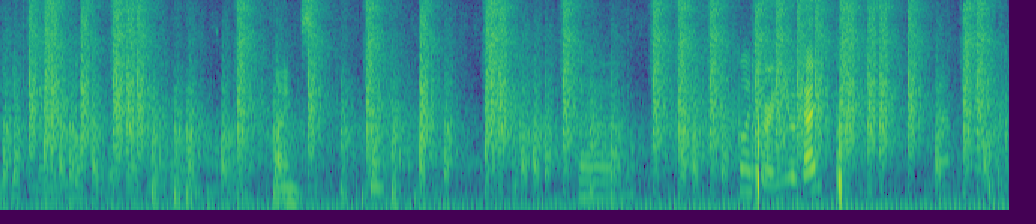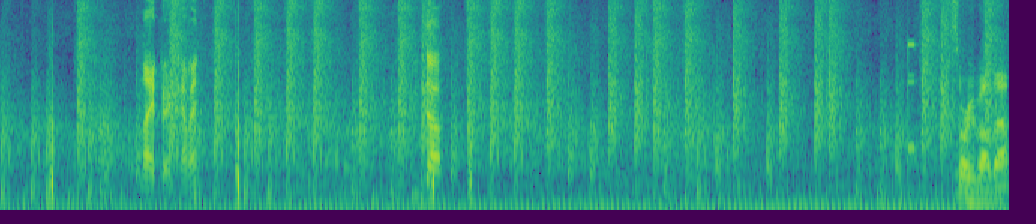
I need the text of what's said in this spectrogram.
You're good to know. You lost it this side, it's fine. Thanks. Um, Sniper, are you okay? Sniper, coming. He's up. Sorry about that.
